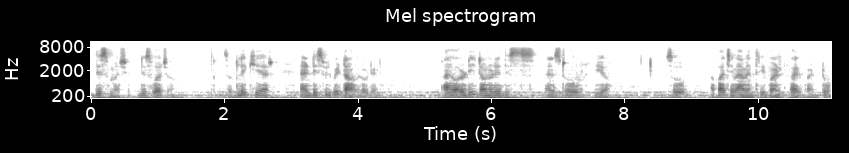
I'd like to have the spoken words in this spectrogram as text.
this machine, this version. So click here and this will be downloaded. I already downloaded this and store here. So Apache Maven 3.5.2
